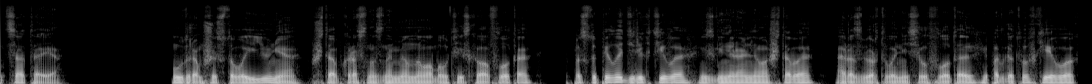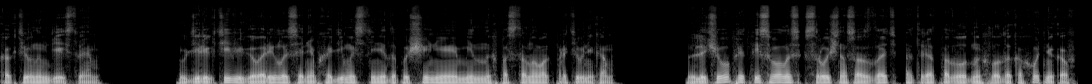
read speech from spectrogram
20. Утром 6 июня в штаб Краснознаменного Балтийского флота поступила директива из Генерального штаба о развертывании сил флота и подготовке его к активным действиям. В директиве говорилось о необходимости недопущения минных постановок противникам, для чего предписывалось срочно создать отряд подводных лодок-охотников,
